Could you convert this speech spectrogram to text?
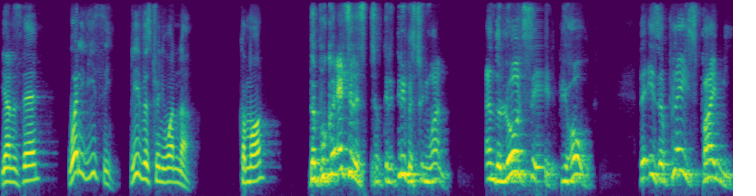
You understand? What did he see? Read verse 21 now. Come on. The book of Exodus, chapter 33, verse 21. And the Lord said, Behold, there is a place by me,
